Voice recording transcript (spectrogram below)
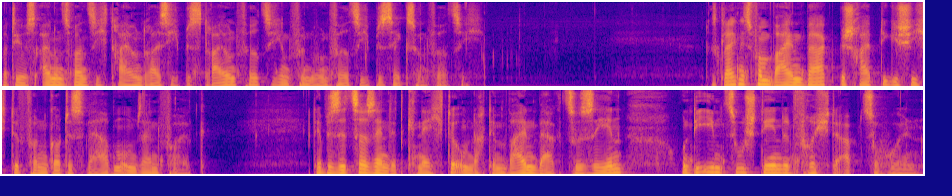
Matthäus 21, 33 bis 43 und 45 bis 46. Das Gleichnis vom Weinberg beschreibt die Geschichte von Gottes Werben um sein Volk. Der Besitzer sendet Knechte, um nach dem Weinberg zu sehen und die ihm zustehenden Früchte abzuholen.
